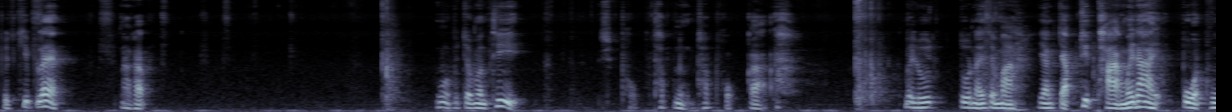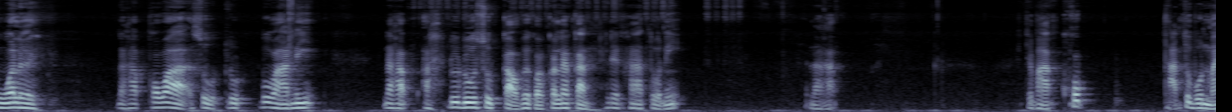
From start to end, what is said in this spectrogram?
เป็นคลิปแรกนะครับงวดประจำวันที่16ทับ1ทับ6กะไม่รู้ตัวไหนจะมา ยังจับทิศทางไม่ได้ ปวดหัวเลยนะครับ เพราะว่าสูตรหลุดเมื่อวานนี้นะครับอะดูดูสูตรเก่าไปก่อนก็แล้วกัน เลข5ตัวนี้นะครับ จะมาครบถามตัวบนไหม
